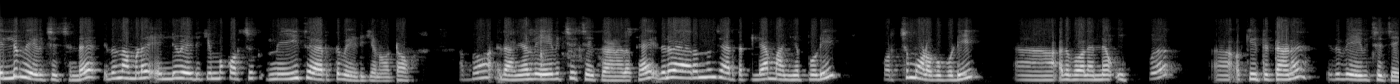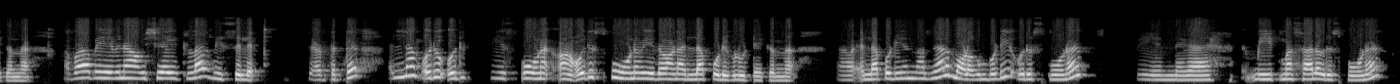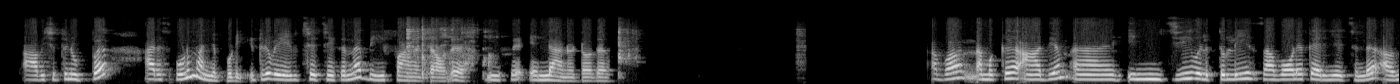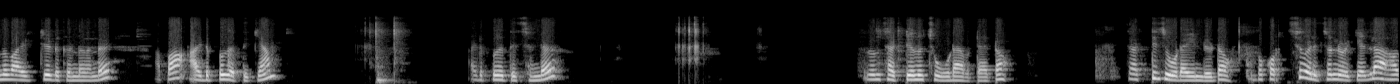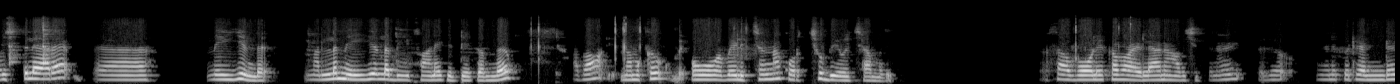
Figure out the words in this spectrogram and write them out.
എല്ലും വേവിച്ച് വെച്ചിട്ടുണ്ട്. ഇത് നമ്മൾ എല്ല് മേടിക്കുമ്പോൾ കുറച്ച് നെയ്യ് ചേർത്ത് മേടിക്കണം കേട്ടോ അപ്പോൾ ഇതാ ഞാൻ വേവിച്ച് വെച്ചേക്കാണ് ഇതൊക്കെ. ഇതിൽ വേറെ ഒന്നും ചേർത്തിട്ടില്ല. മഞ്ഞപ്പൊടി കുറച്ച് മുളക് പൊടി അതുപോലെ തന്നെ ഉപ്പ് ഒക്കെ ഇട്ടിട്ടാണ് ഇത് വേവിച്ച് വെച്ചേക്കുന്നത്. അപ്പോൾ ആ വേവിന് ആവശ്യമായിട്ടുള്ള വിസിൽ ചേർത്തിട്ട് എല്ലാം ഒരു ഒരു ടീസ്പൂണ് ആ ഒരു സ്പൂണ് വീതമാണ് എല്ലാ പൊടികളും ഇട്ടേക്കുന്നത്. എല്ലാ പൊടിയും എന്ന് പറഞ്ഞാൽ മുളകും പൊടി ഒരു സ്പൂണ് പിന്നെ മീറ്റ് മസാല ഒരു സ്പൂണ് ആവശ്യത്തിന് ഉപ്പ് അര സ്പൂൺ മഞ്ഞൾപ്പൊടി. ഇട്ട് വേവിച്ച് വെച്ചേക്കുന്ന ബീഫാണ് കേട്ടോ അത്. ബീഫ് എല്ലാണ് കേട്ടോ അത്. അപ്പോൾ നമുക്ക് ആദ്യം ഇഞ്ചി വെളുത്തുള്ളി സവോളയൊക്കെ അരിഞ്ഞു വെച്ചിട്ടുണ്ട്. അതൊന്ന് വഴറ്റിയെടുക്കേണ്ടതുണ്ട് അപ്പോൾ അടുപ്പ് കത്തിക്കാം. അടുപ്പ് കത്തിച്ചിട്ടുണ്ട്. ഇതൊന്ന് ചട്ടി ഒന്ന് ചൂടാവട്ടെ കേട്ടോ. ചട്ടി ചൂടായിട്ടുണ്ട് കേട്ടോ. അപ്പൊ കുറച്ച് വെളിച്ചെണ്ണ ഒഴിക്കുക അതിൽ ആവശ്യത്തിലേറെ നെയ്യുണ്ട്. നല്ല നെയ്യുള്ള ബീഫാണ് കിട്ടിയേക്കുന്നത്. അപ്പോൾ നമുക്ക് വെളിച്ചെണ്ണ കുറച്ച് ഉപയോഗിച്ചാൽ മതി. സവോളയൊക്കെ വഴലാൻ ആവശ്യത്തിന് ഒരു ഞാനിപ്പോൾ രണ്ട്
